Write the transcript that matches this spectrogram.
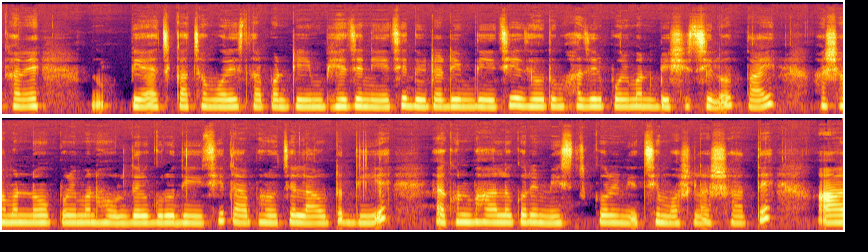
এখানে পেঁয়াজ, কাঁচামরিচ, তারপর ডিম ভেজে নিয়েছি, দুইটা ডিম দিয়েছি। যেহেতু ভাজির পরিমাণ বেশি ছিল, তাই আর সামান্য পরিমাণ হলুদের গুঁড়ো দিয়েছি। তারপর হচ্ছে লাউটা দিয়ে এখন ভালো করে মিক্সড করে নিচ্ছি মশলার সাথে। আর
